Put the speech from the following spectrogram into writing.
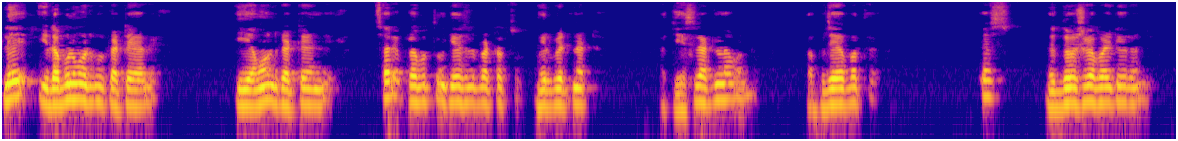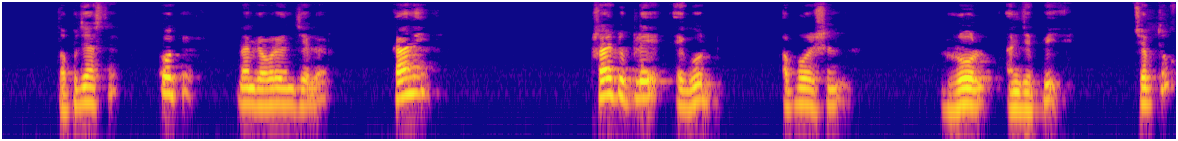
ప్లే ఈ డబ్బులు మటుకు కట్టేయాలి. ఈ అమౌంట్ కట్టేయండి. సరే ప్రభుత్వం కేసులు పెట్టచ్చు. మీరు పెట్టినట్టు. ఆ కేసులు ఎట్లా అవ్వండి. తప్పు చేయకపోతే. ఎస్ నిర్దోషిగా బయటికి రండి. తప్పు చేస్తే ఓకే. దానికి ఎవరు ఏం చేయలేరు. కానీ try to play a good opposition role అని చెప్పి చెప్తూ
